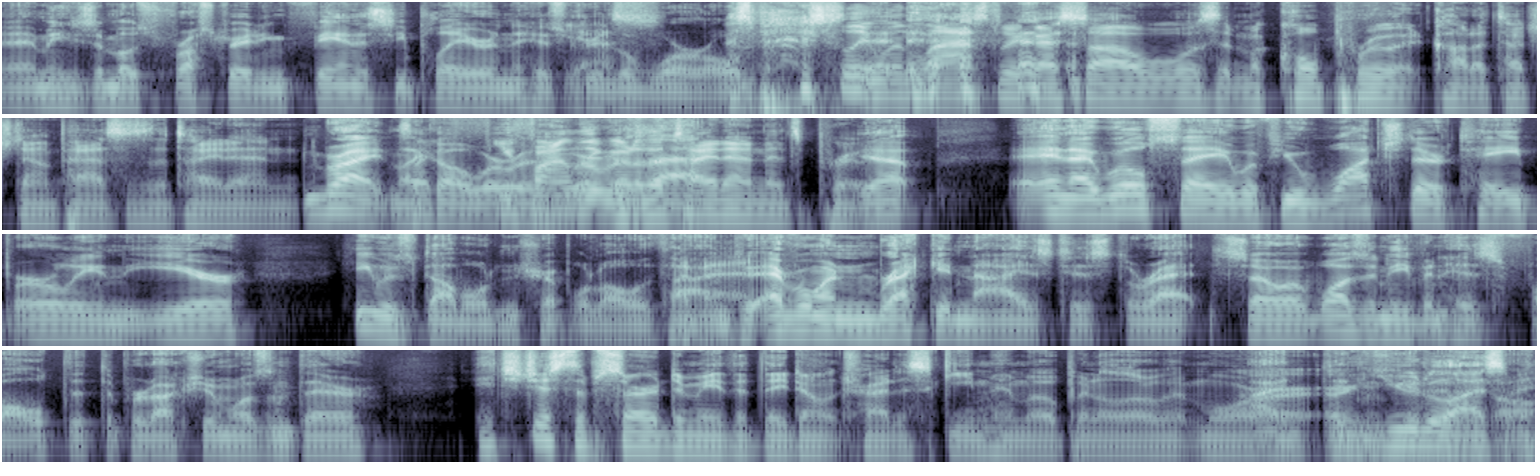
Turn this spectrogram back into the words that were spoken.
I mean, he's the most frustrating fantasy player in the history of the world. Especially when last week I saw what was it MyCole Pruitt caught a touchdown pass as a tight end. Right. It's Like, oh, where you was, finally where go to was the tight end, it's Pruitt. Yep. And I will say, if you watch their tape early in the year, he was doubled and tripled all the time. Everyone recognized his threat, so it wasn't even his fault that the production wasn't there. It's just absurd to me that they don't try to scheme him open a little bit more or, or get it utilize him.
